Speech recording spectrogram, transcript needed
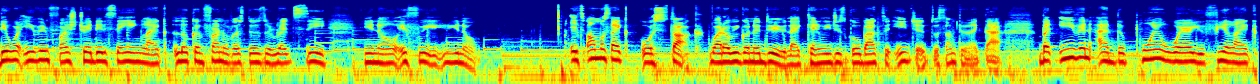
they were even frustrated, saying, like, look in front of us, there's a Red Sea. You know, if we, you know, it's almost like we're stuck. What are we going to do? Like, can we just go back to Egypt or something like that? But even at the point where you feel like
